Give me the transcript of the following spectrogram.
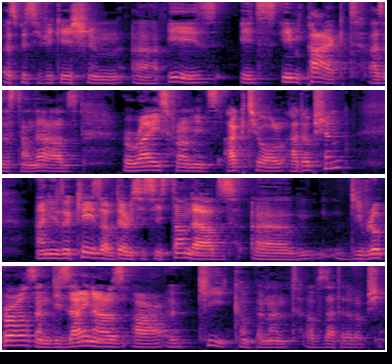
a specification uh, is, its impact as a standards arise from its actual adoption. And in the case of W3C standards, um, developers and designers are a key component of that adoption.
